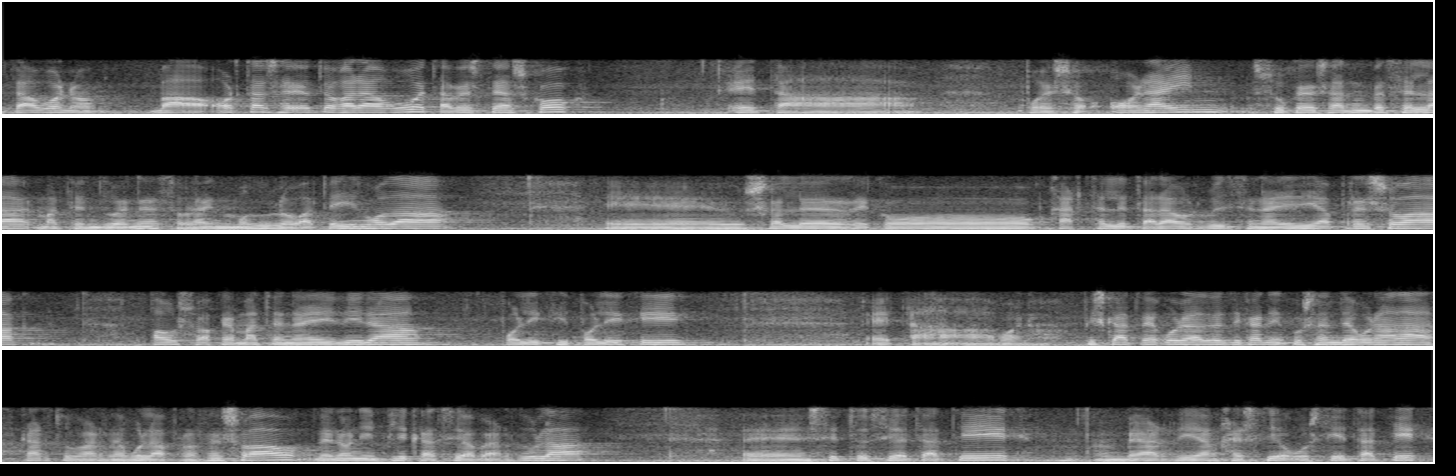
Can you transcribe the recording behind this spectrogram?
Eta bueno ba hortan saiatu gara gu eta beste askok eta pues orain zuke esan bezala ematen duenez orain modulo bat egingo da e, Euskal Herriko karteletara hurbiltzen ari dira presoak pausoak ematen ari dira poliki poliki. Eta bueno, pizkate gure aldetikan ikusten deguna da azkartu behar degula prozesu hau, denon implikazioa behar dula e, instituzioetatik, behar dian gestio guztietatik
